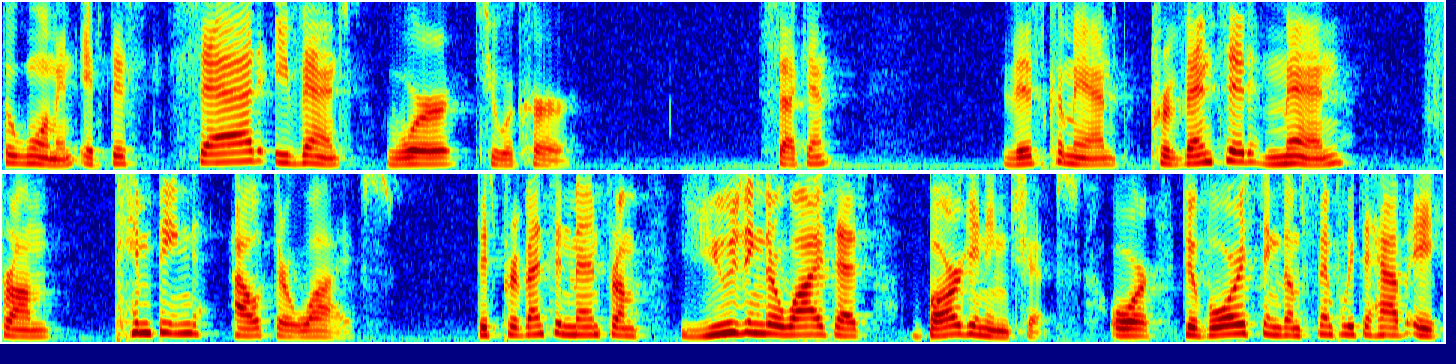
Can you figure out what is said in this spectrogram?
the woman if this sad event were to occur. Second, this command prevented men from pimping out their wives. This prevented men from using their wives as bargaining chips or divorcing them simply to have a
